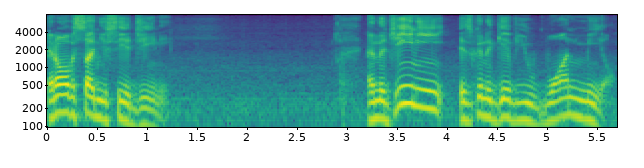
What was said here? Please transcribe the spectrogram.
and all of a sudden you see a genie. And the genie is going to give you one meal,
